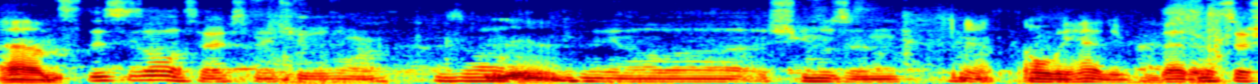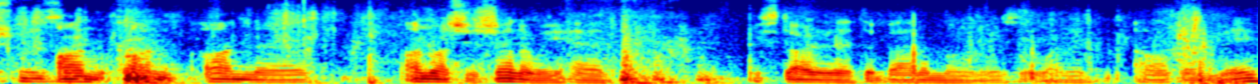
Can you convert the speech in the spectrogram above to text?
um, this is all a Smith she was on. This is all, yeah. you know, uh, schmoozing. Yeah. Oh, we had even better. Mr. On on on uh, on Rosh Hashanah, we had we started at the bottom of was it one Aleph and May.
